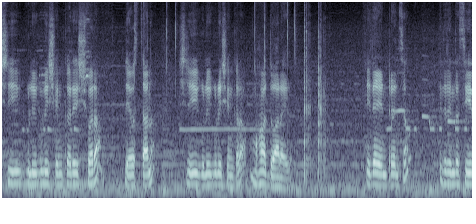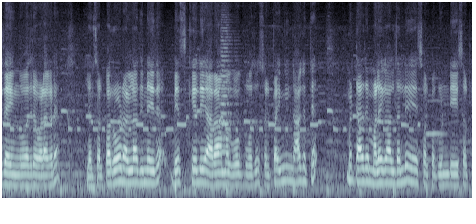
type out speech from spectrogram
ಶ್ರೀ ಗುಳಿ ಗುಳಿ ಶಂಕರೇಶ್ವರ ದೇವಸ್ಥಾನ, ಶ್ರೀ ಗುಳಿ ಗುಳಿ ಶಂಕರ ಮಹಾದ್ವಾರ ಇದು. ಇದೇ ಎಂಟ್ರೆನ್ಸು ಇದರಿಂದ ಸೀದಾ ಹಿಂಗೆ ಹೋದರೆ ಒಳಗಡೆ ಇಲ್ಲೊಂದು ಸ್ವಲ್ಪ ರೋಡ್ ಹಳ್ಳದಿಂದ ಇದೆ. ಬೇಸಿಗೆಯಲ್ಲಿ ಆರಾಮಾಗಿ ಹೋಗ್ಬೋದು. ಸ್ವಲ್ಪ ಹಿಂಗೆ ಹಿಂಗೆ ಆಗುತ್ತೆ. ಬಟ್ ಆದರೆ ಮಳೆಗಾಲದಲ್ಲಿ ಸ್ವಲ್ಪ ಗುಂಡಿ, ಸ್ವಲ್ಪ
